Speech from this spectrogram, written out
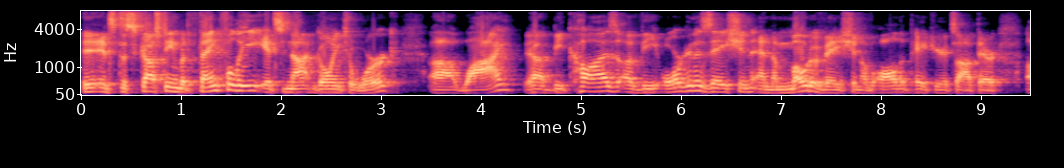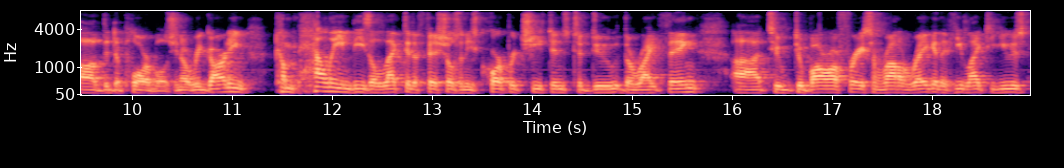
It's disgusting, but thankfully it's not going to work. Uh, why? Uh, because of the organization and the motivation of all the patriots out there of the deplorables. You know, regarding compelling these elected officials and these corporate chieftains to do the right thing, uh, to to borrow a phrase from Ronald Reagan that he liked to use.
